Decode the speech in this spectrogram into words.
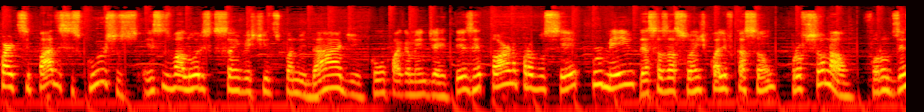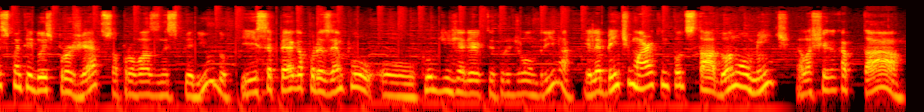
participar desses cursos, esses valores que são investidos com anuidade, com o pagamento de RTs, retorna para você por meio dessas ações de qualificação profissional. Foram 252 projetos aprovados nesse período e você pega, por exemplo, o Clube de Engenharia e Arquitetura de Londrina, ele é benchmark em todo o estado. Anualmente, ela chega a captar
